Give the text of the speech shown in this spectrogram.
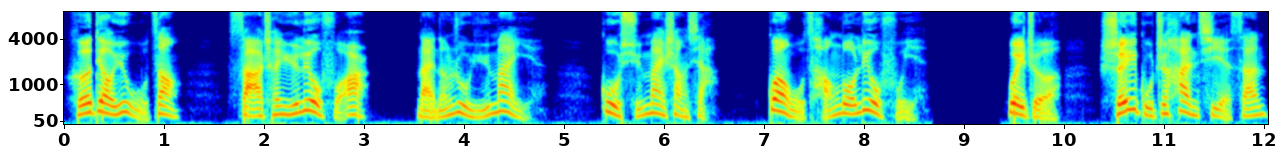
合调于五脏。撒陈于六腑二，乃能入于脉也。故循脉上下，贯五藏络六腑也。谓者，水谷之汉气也。三，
